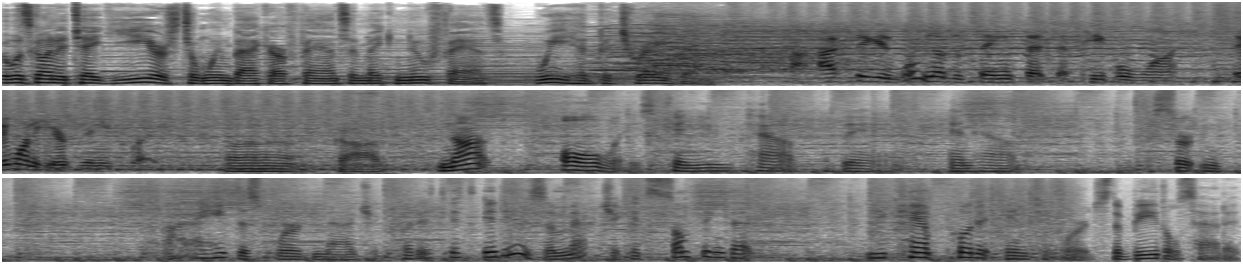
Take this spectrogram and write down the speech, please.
It was going to take years to win back our fans and make new fans. We had betrayed them. I figured one of the things that, that people want, they want to hear Vinnie play. Oh, God. Not always can you have a band and have a certain I hate this word magic, but it, it, it is a magic. It's something that you can't put it into words. The Beatles had it.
